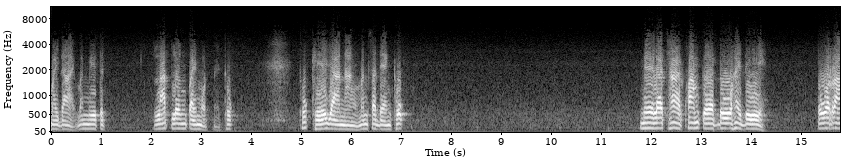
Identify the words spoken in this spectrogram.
ไม่ได้ มันมีแต่ลัดเลิงไปหมดทุก ทุกเขยานัง มันแสดงทุกเนรชาติความเกิดดูให้ดี ตัวเรา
